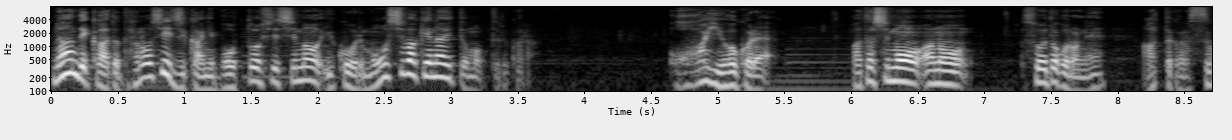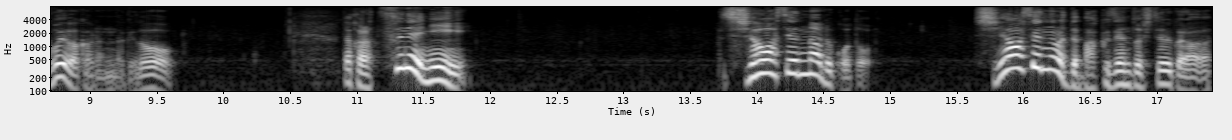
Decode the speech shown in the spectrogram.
なんでかと楽しい時間に没頭してしまうイコール申し訳ないと思ってるから。多いよこれ。私もあのそういうところねあったからすごいわかるんだけどだから常に幸せになること。幸せになるって漠然としてるから、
